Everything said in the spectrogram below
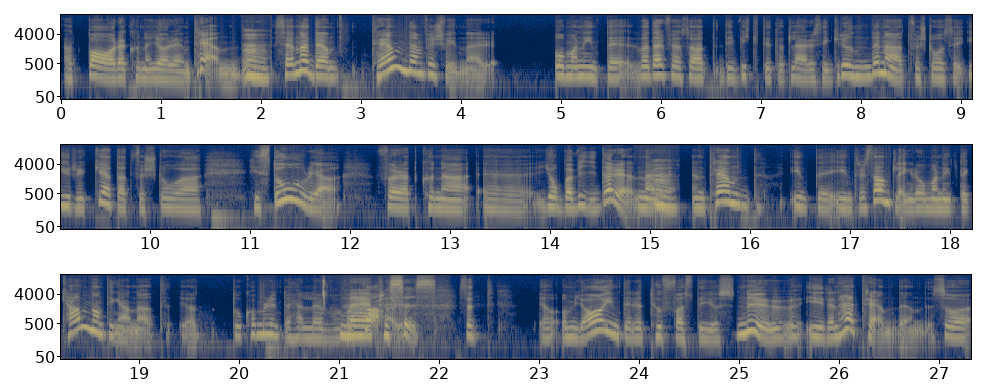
att bara kunna göra en trend. Mm. Sen när den trenden försvinner och man inte, det var därför jag sa att det är viktigt att lära sig grunderna, att förstå sig yrket, att förstå historia. För att kunna eh, jobba vidare när mm. en trend inte är intressant längre och man inte kan någonting annat. Ja, då kommer du inte heller vara Nej, kvar. Precis. Så att, om jag inte är det tuffaste just nu i den här trenden så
